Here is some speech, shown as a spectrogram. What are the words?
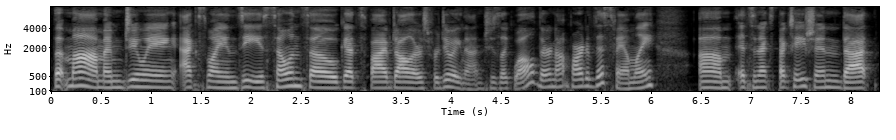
but mom, I'm doing X, Y, and Z. So and so gets $5 for doing that. And she's like, well, they're not part of this family um, it's an expectation that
